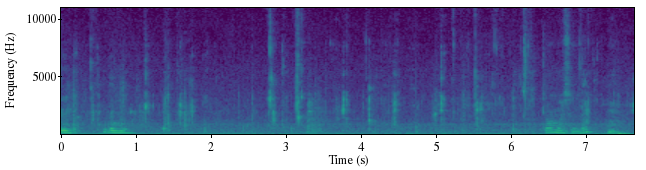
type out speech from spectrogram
음. 너무. 너무 맛있는데? 새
